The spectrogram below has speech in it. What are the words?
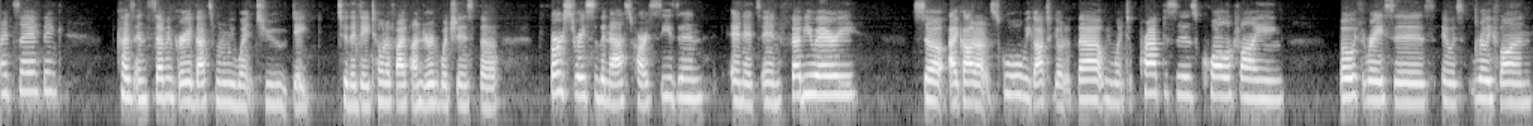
I'd say, I think. Because in seventh grade, that's when we went to day to the Daytona 500, which is the first race of the NASCAR season, and it's in February. So I got out of school, we got to go to that. We went to practices, qualifying, both races. It was really fun.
